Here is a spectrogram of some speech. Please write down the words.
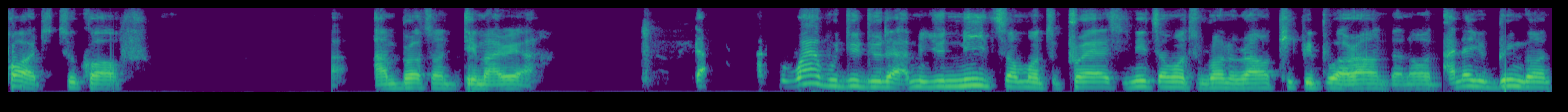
Poch took off and brought on Di Maria. Why would you do that? I mean, you need someone to press, you need someone to run around, kick people around, and all. And then you bring on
